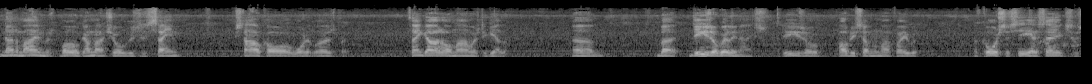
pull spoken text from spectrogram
none of mine was broke. I'm not sure if it was the same style car or what it was, but thank God all mine was together. Um, but these are really nice. These are probably some of my favorite. Of course, the CSX is,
